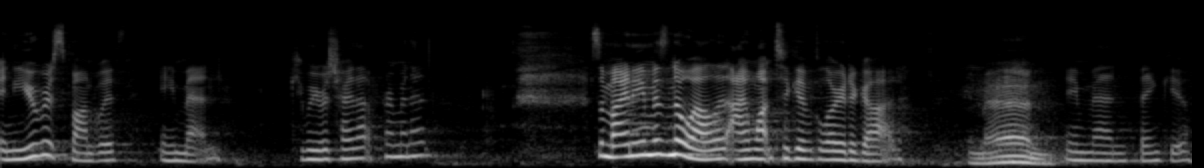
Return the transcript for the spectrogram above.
And you respond with, Amen. Can we retry that for a minute? So, my name is Noel, and I want to give glory to God. Amen. Amen. Thank you.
